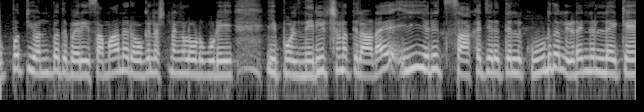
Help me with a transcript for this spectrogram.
മുപ്പത്തി ഒൻപത് പേർ ഈ സമാന രോഗലക്ഷണങ്ങളോടുകൂടി ഇപ്പോൾ നിരീക്ഷണത്തിലാണ്. ഈ ഒരു സാഹചര്യത്തിൽ കൂടുതൽ ഇടങ്ങളിലേക്ക്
